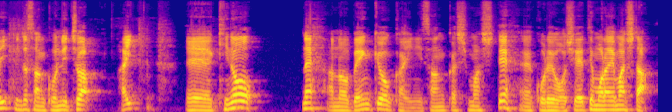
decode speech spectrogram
はい、皆さん、こんにちは。はい。えー昨日、ね、あの、勉強会に参加しまして、えこれを教えてもらいました。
